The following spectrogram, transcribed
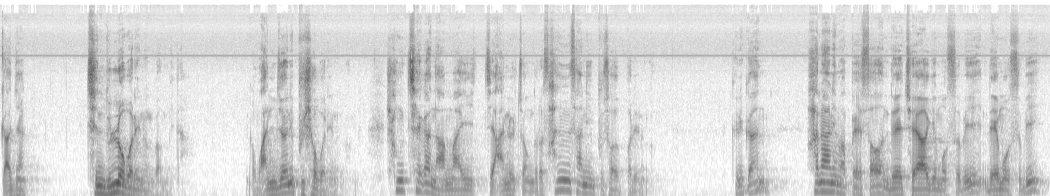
그냥 짓눌러 버리는 겁니다. 그러니까 완전히 부셔버리는 겁니다. 형체가 남아 있지 않을 정도로 산산이 부숴버리는 겁니다. 그러니까 하나님 앞에서 내 죄악의 모습이 내 모습이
